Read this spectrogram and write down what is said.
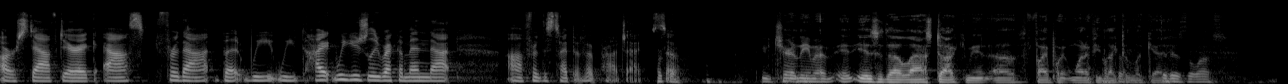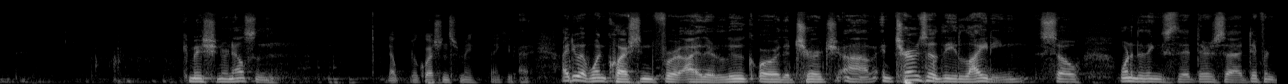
our staff, Derek, asked for that, but we, we, we usually recommend that uh, for this type of a project, so. Chair Lima, it is the last document of 5.1 if you'd like to look at It it. is the last. Commissioner Nelson. Nope, no questions for me. Thank you. I do have one question for either Luke or the church. Um, in terms of the lighting, so one of the things that there's uh, different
